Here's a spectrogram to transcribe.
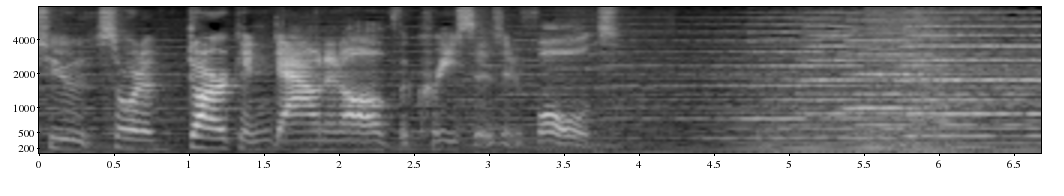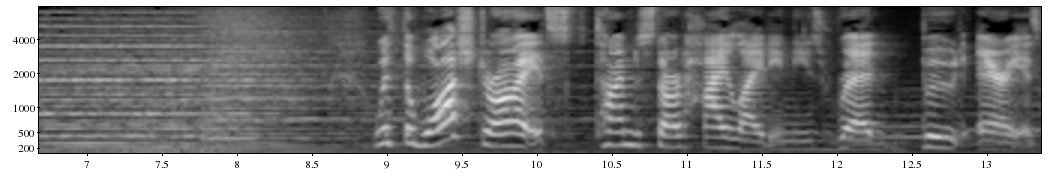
to sort of darken down in all of the creases and folds. With the wash dry, it's time to start highlighting these red boot areas.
